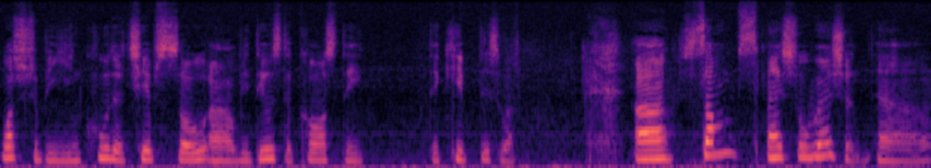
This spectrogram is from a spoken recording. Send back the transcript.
what should be included chips so uh, reduce the cost they they keep this one. Uh, some special version uh,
